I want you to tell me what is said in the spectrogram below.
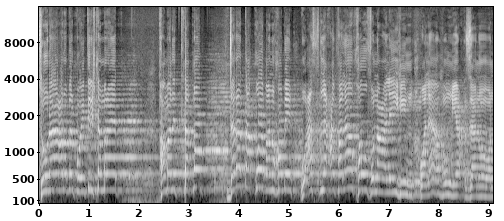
সূরা আরবের 35 নম্বর ইয়াহজানুন।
